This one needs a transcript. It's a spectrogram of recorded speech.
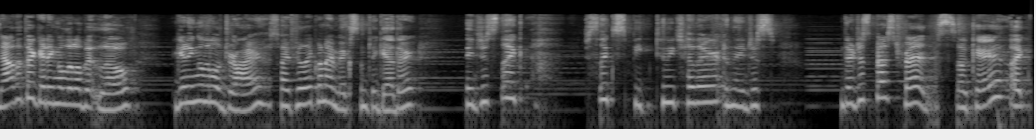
now that they're getting a little bit low, getting a little dry. So I feel like when I mix them together, they just like, just like speak to each other and they just, they're just best friends, okay? Like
